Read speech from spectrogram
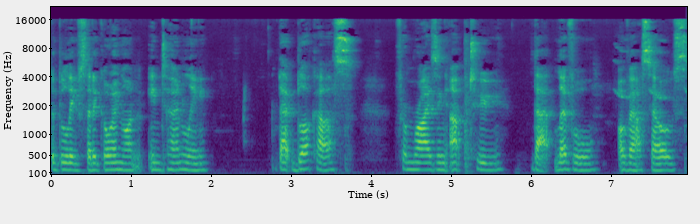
the beliefs that are going on internally that block us from rising up to that level of ourselves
